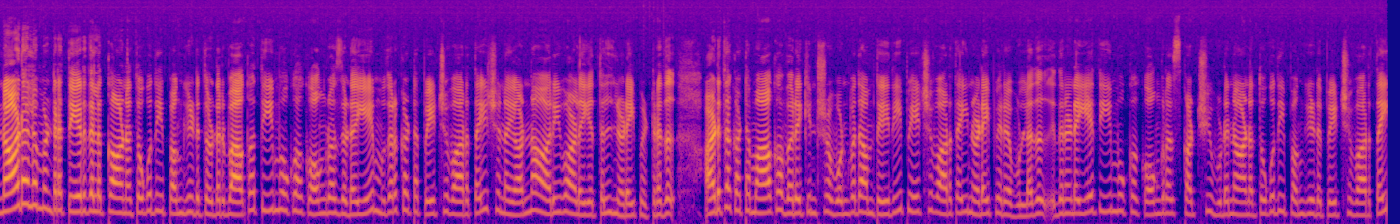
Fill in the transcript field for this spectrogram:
நாடாளுமன்ற தேர்தலுக்கான தொகுதி பங்கீடு தொடர்பாக திமுக காங்கிரஸ் இடையே முதற்கட்ட பேச்சுவார்த்தை சென்னை அண்ணா அறிவாலயத்தில் நடைபெற்றது. அடுத்த கட்டமாக வருகின்ற ஒன்பதாம் தேதி பேச்சுவார்த்தை நடைபெறவுள்ளது. இதனிடையே திமுக காங்கிரஸ் கட்சியுடனான தொகுதி பங்கீடு பேச்சுவார்த்தை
